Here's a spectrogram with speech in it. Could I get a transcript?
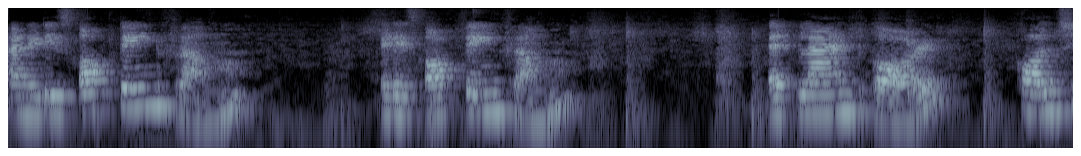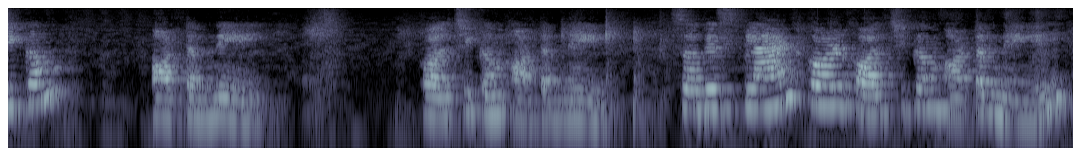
and it is obtained from it is obtained from a plant called colchicum autumnale colchicum autumnale so this plant called colchicum autumnale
